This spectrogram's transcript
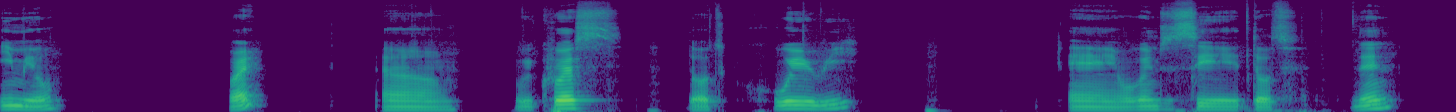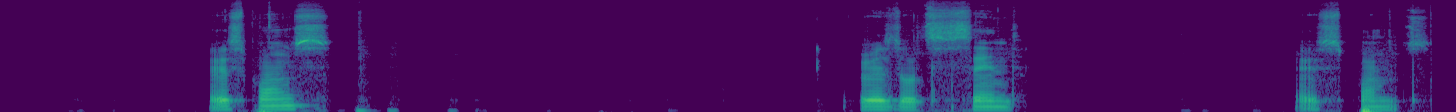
email right? Um request dot query and we're going to say dot then response result send response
